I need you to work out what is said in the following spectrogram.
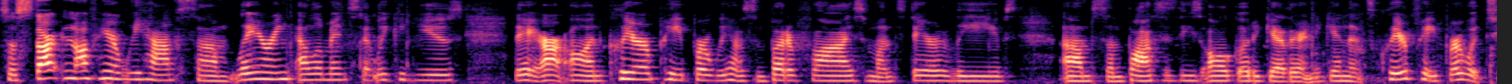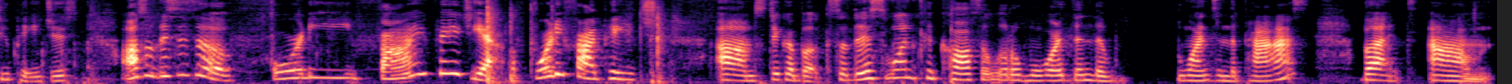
So starting off here, we have some layering elements that we could use. They are on clear paper. We have some butterflies, some monstera leaves, um, some boxes. These all go together. And again, that's clear paper with two pages. Also, this is a 45 page. Yeah, a 45 page um, sticker book. So this one could cost a little more than the ones in the past, but um,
